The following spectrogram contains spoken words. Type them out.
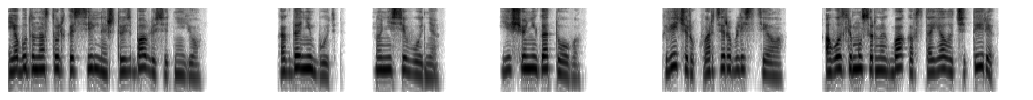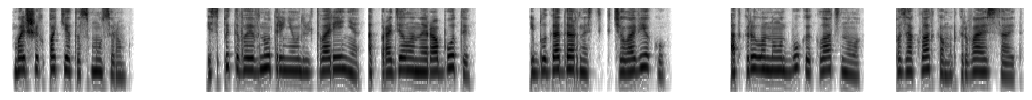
я буду настолько сильной, что избавлюсь от нее. Когда-нибудь, но не сегодня. Еще не готова. К вечеру квартира блестела, а возле мусорных баков стояло четыре больших пакета с мусором. Испытывая внутреннее удовлетворение от проделанной работы и благодарность к человеку, открыла ноутбук и клацнула по закладкам, открывая сайт.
